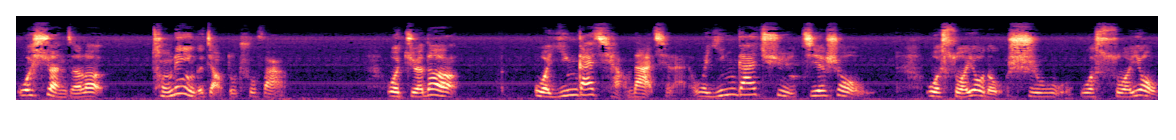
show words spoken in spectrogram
我选择了从另一个角度出发，我觉得我应该强大起来，我应该去接受。我所有的失误，我所有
